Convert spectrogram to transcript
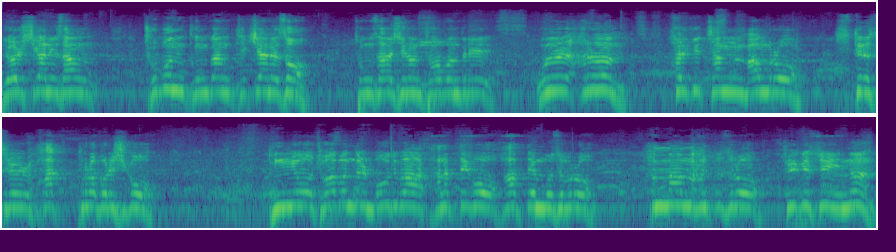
10시간 이상 좁은 공간 택시 안에서 종사하시는 조합원들이 오늘 하루는 활기찬 마음으로 스트레스를 확 풀어버리시고 동료 조합원들 모두가 단합되고 화합된 모습으로 한마음 한뜻으로 즐길 수 있는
